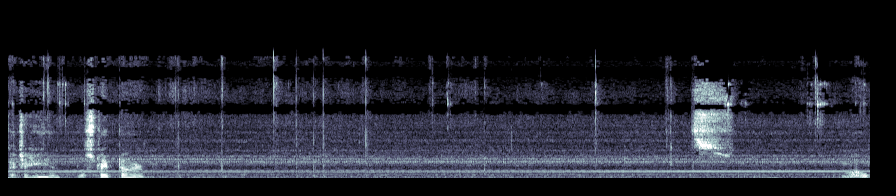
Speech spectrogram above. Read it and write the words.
got your hand. Little striped arm. Whoa.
